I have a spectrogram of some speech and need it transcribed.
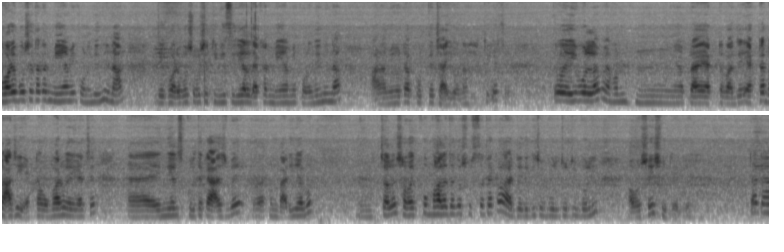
ঘরে বসে থাকার মেয়ে আমি কোনোদিনই না। যে ঘরে বসে বসে টিভি সিরিয়াল দেখার মেয়ে আমি কোনোদিনই না। আর আমি ওটা করতে চাইও না, ঠিক আছে? তো এই বললাম, এখন প্রায় একটা বাজে একটা বাজে, একটা ওভার হয়ে গেছে। ইন্ডিয়ান স্কুল থেকে আসবে, তো এখন বাড়ি যাব। চলো সবাই খুব ভালো থেকো, সুস্থ থেকো। আর যদি কিছু ভুল ত্রুটি বলি, অবশ্যই শুধরে দিও। টাটা!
